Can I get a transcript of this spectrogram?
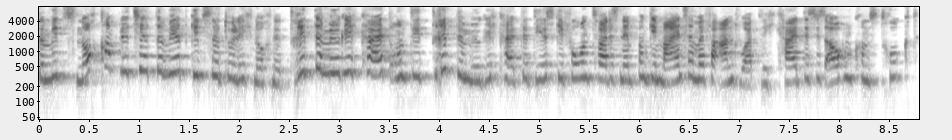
damit es noch komplizierter wird, gibt es natürlich noch eine dritte Möglichkeit und die dritte Möglichkeit der DSGVO, und zwar das nennt man gemeinsame Verantwortlichkeit. Das ist auch ein Konstrukt,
